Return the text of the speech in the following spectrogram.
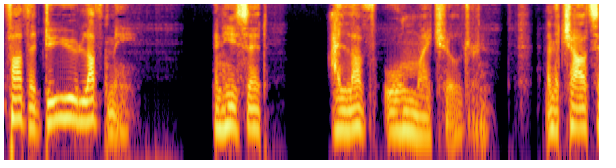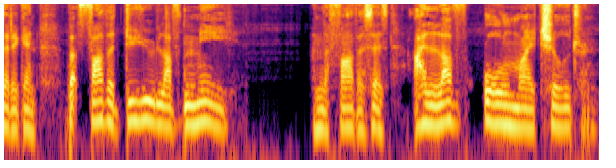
Father, do you love me? And he said, I love all my children. And the child said again, But father, do you love me? And the father says, I love all my children.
